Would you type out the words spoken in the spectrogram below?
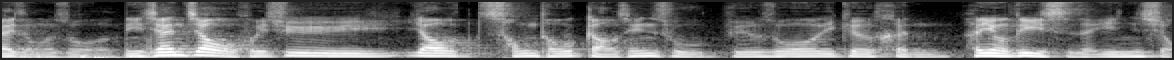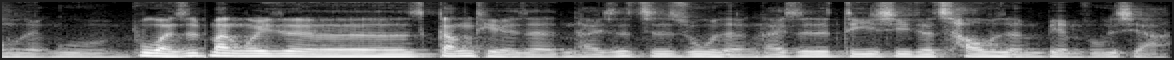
该怎么说？你现在叫我回去要从头搞清楚，比如说一个很很有历史的英雄人物，不管是漫威的钢铁人，还是蜘蛛人，还是 DC 的超人、蝙蝠侠，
